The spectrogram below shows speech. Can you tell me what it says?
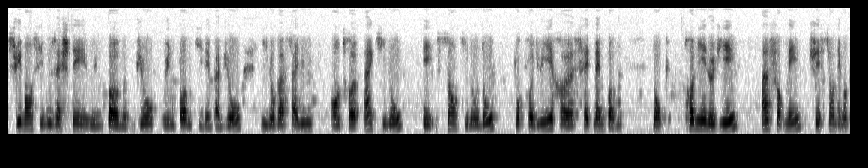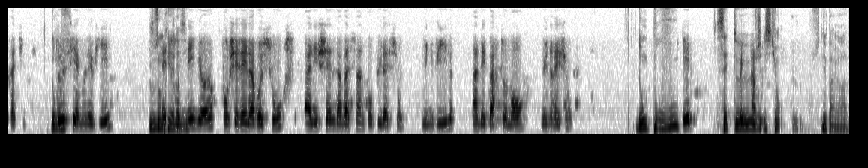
Suivant si vous achetez une pomme bio ou une pomme qui n'est pas bio, il aura fallu entre 1 kg et 100 kg d'eau pour produire euh, cette même pomme. Donc Premier levier, informer, gestion démocratique. Deuxième levier, vous en être meilleur pour gérer la ressource à l'échelle d'un bassin de population, une ville, un département, une région. Donc pour vous, cette euh, gestion, ce n'est pas grave.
